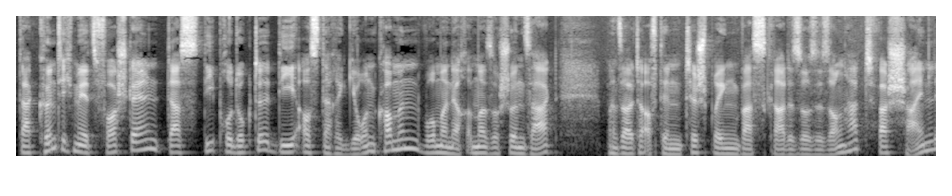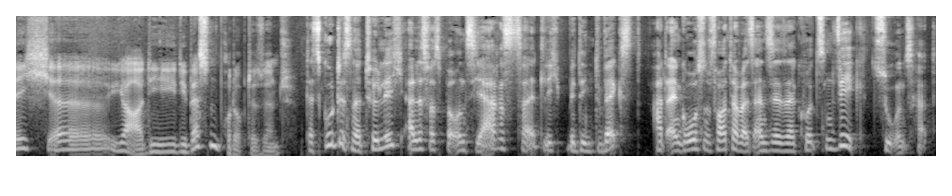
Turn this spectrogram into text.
da könnte ich mir jetzt vorstellen, dass die Produkte, die aus der Region kommen, wo man ja auch immer so schön sagt, man sollte auf den Tisch bringen, was gerade so Saison hat, wahrscheinlich äh, ja die, die besten Produkte sind. Das Gute ist natürlich, alles, was bei uns jahreszeitlich bedingt wächst, hat einen großen Vorteil, weil es einen sehr, sehr kurzen Weg zu uns hat.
